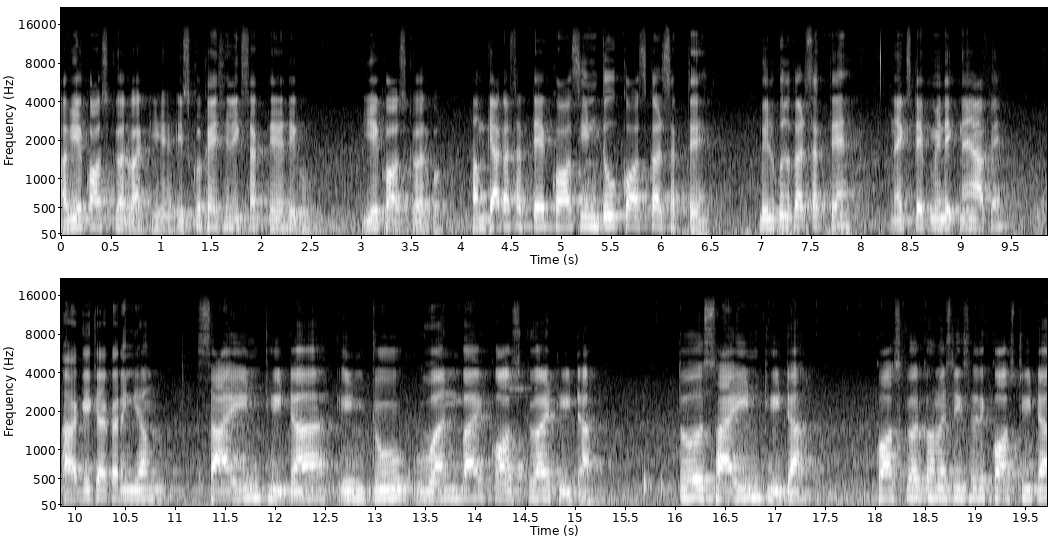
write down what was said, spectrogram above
अब ये कॉस स्क्वायर बाकी है. इसको कैसे लिख सकते हैं? देखो, ये कॉस स्क्वायर को. हम क्या कर सकते हैं? कॉस इंटू कॉस कर सकते हैं. बिल्कुल कर सकते हैं. नेक्स्ट स्टेप में देखना है यहाँ पे. आगे क्या करेंगे हम? Sin theta into one by cos square theta. तो साइन थीटा कॉस स्क्वायर को हम ऐसे लिख सकते cos theta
